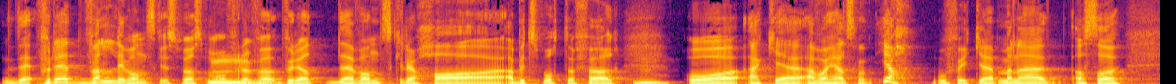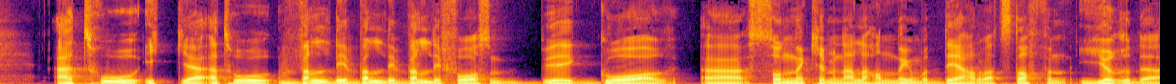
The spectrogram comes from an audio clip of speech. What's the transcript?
det, For det er et veldig vanskelig spørsmål. For det, fordi for det er vanskelig å ha Jeg har blitt spurt det før, og jeg, ikke, jeg var helt sånn Ja, hvorfor ikke? Men jeg, altså jeg tror ikke Jeg tror veldig, veldig veldig få som begår eh, sånne kriminelle handlinger hvor det hadde vært straffen, gjør det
